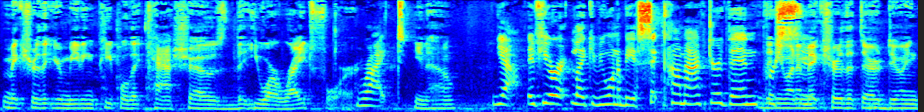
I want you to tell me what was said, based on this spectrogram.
make sure that you're meeting people that cast shows that you are right for. Right. You know. Yeah. If you're like, if you want to be a sitcom actor, then Then you want to make sure that they're doing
